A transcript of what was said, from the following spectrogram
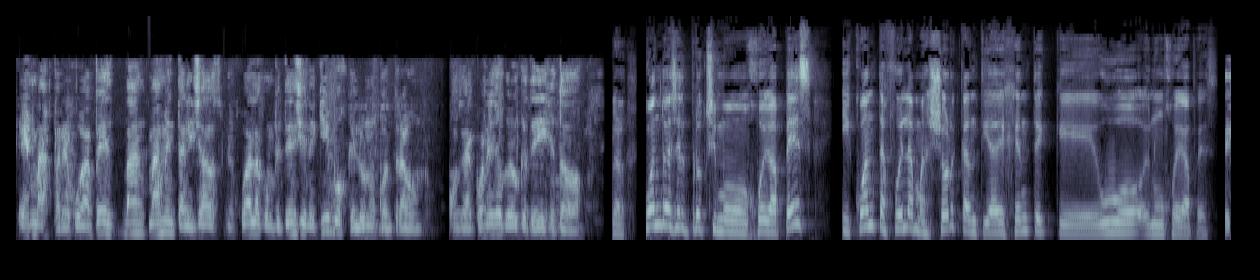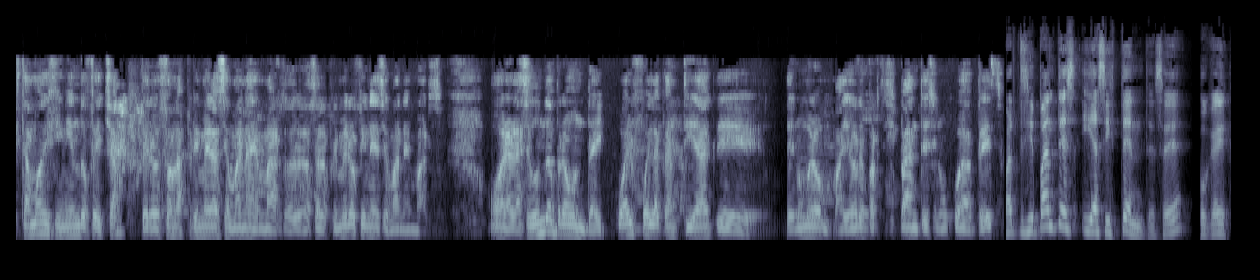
es más, para el juego PES van más mentalizados en jugar la competencia en equipos que el uno contra uno. O sea, con eso creo que te dije todo. Claro. ¿Cuándo es el próximo Juega PES? ¿Y cuánta fue la mayor cantidad de gente que hubo en un Juega PES? Estamos definiendo fecha, pero son las primeras semanas de marzo, o sea, los primeros fines de semana de marzo. Ahora, la segunda pregunta, ¿y cuál fue la cantidad de, número mayor de participantes en un Juega PES? Participantes y asistentes, ¿eh? Porque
